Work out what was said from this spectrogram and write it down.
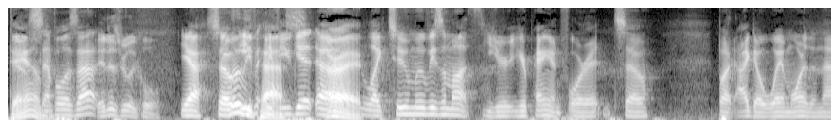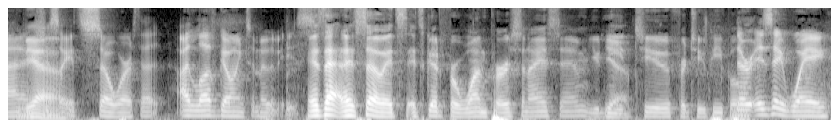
Damn. simple as that. It is really cool. yeah. So Movie even if Pass. you get uh, All right. like two movies a month, you're you're paying for it. So, but I go way more than that. And Yeah. It's just like it's so worth it. I love going to movies. Is that is- so? It's it's good for one person, I assume. You'd Yeah. need two for two people. There is a way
